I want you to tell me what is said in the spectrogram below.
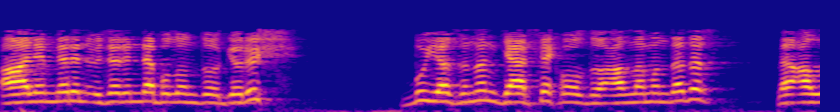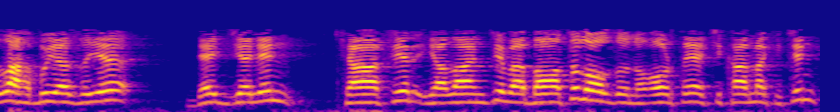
Alimlerin üzerinde bulunduğu görüş bu yazının gerçek olduğu anlamındadır ve Allah bu yazıyı Deccal'in kafir, yalancı ve batıl olduğunu ortaya çıkarmak için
